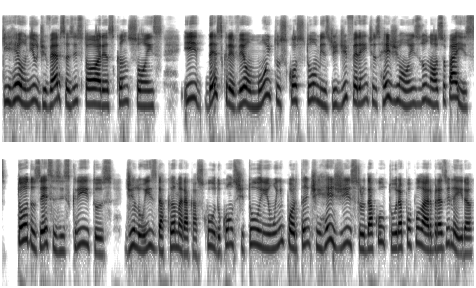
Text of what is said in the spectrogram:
que reuniu diversas histórias, canções e descreveu muitos costumes de diferentes regiões do nosso país. Todos esses escritos de Luiz da Câmara Cascudo constituem um importante registro da cultura popular brasileira.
